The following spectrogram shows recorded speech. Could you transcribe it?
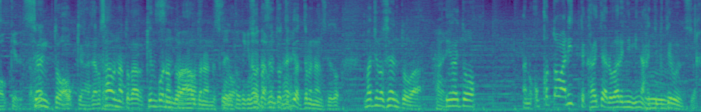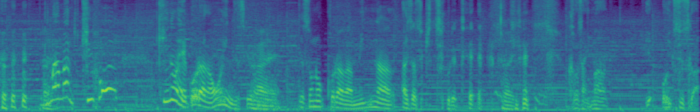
は OK ですからね。銭湯は OK なんです。あのサウナとか健康ランドはアウトなんですけどスーパー銭湯的はダメなんですけど町の銭湯ははい。意外とあのお断りって書いてある割にみんな入ってきてるんですよ、まあまあ基本気のええ子らが多いんですけどね、はい。でその子らがみんな挨拶来てくれて。はい「加藤さん今いおいくつですか?」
